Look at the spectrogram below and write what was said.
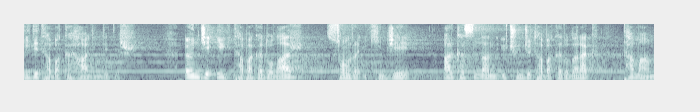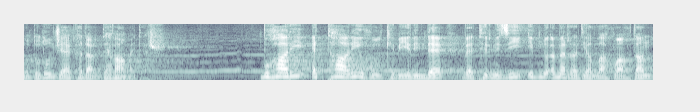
yedi tabaka halindedir. Önce ilk tabaka dolar, sonra ikinci, arkasından üçüncü tabaka dolarak tamamı doluncaya kadar devam eder.'' Buhari Et-Tarihul Kebir'inde ve Tirmizi İbni Ömer radıyallahu anh'dan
